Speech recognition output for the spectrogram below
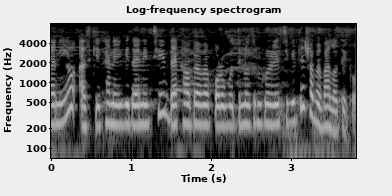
জানিও। আজকে এখানেই বিদায় নিচ্ছি, দেখা হবে আবার পরবর্তী নতুন কোনো রেসিপিতে সবাই ভালো থেকো।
